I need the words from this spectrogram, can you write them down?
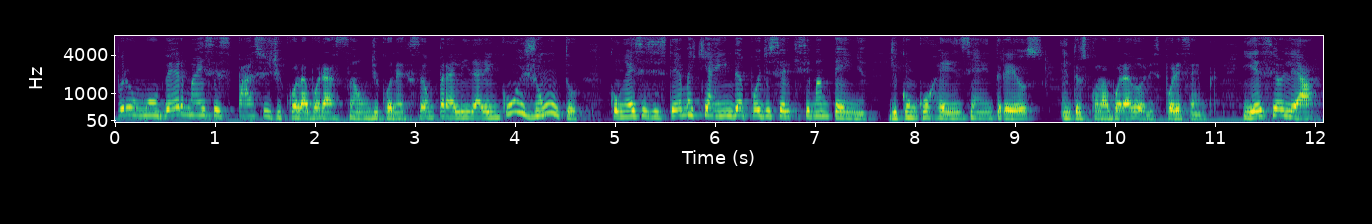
promover mais espaços de colaboração, de conexão, para lidar em conjunto com esse sistema que ainda pode ser que se mantenha, de concorrência entre os, entre os colaboradores, por exemplo. E esse olhar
